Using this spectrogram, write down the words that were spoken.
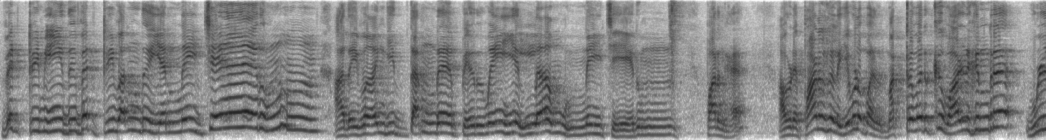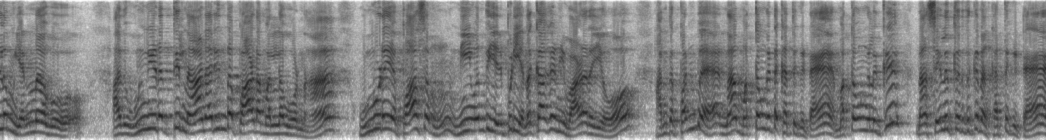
வெற்றி மீது வெற்றி வந்து என்னை சேரும் அதை வாங்கி தந்த பெருமை எல்லாம் உன்னை சேரும். பாருங்க அவருடைய பாடல்களை எவ்வளோ பாரு மற்றவர்க்கு வாழ்கின்ற உள்ளம் என்னவோ அது உன்னிடத்தில் நான் அறிந்த பாடம் அல்லவோன்னா உன்னுடைய பாசம் நீ வந்து எப்படி எனக்காக நீ வாழறையோ அந்த பண்பை நான் மற்றவங்ககிட்ட கற்றுக்கிட்டேன் மற்றவங்களுக்கு நான் செலுத்துறதுக்கு நான் கற்றுக்கிட்டேன்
